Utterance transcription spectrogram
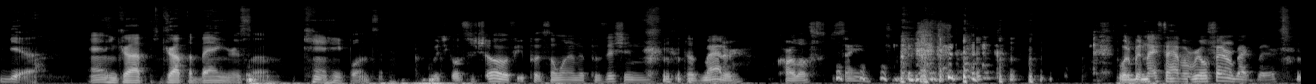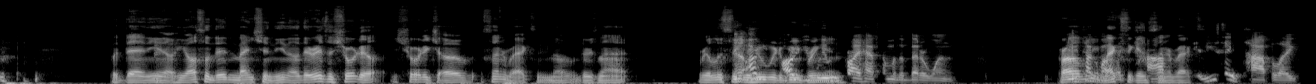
yeah, and he dropped he dropped the banger, so can't hate Ponce. Which goes to show if you put someone in a position, it doesn't matter. Carlos, just saying. Would have been nice to have a real center back there. But then you know he also did mention you know there is a shortage shortage of center backs. You know there's not realistically And who would argu- we bring we in? probably have some of the better ones. When you Probably talk about, like, Mexican top- center backs. If you say top, like,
